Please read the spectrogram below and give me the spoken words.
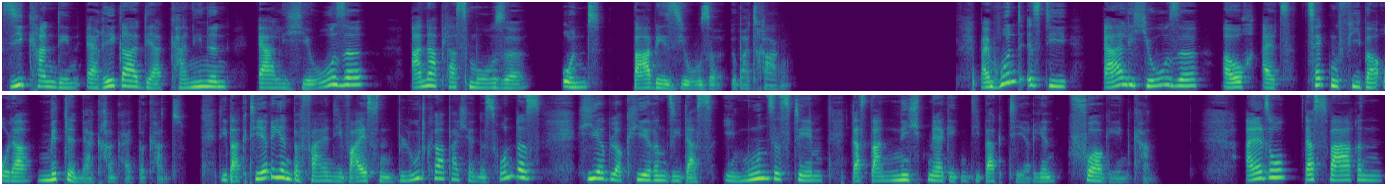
Sie kann den Erreger der Kaninen Ehrlichiose, Anaplasmose und Babesiose übertragen. Beim Hund ist die Ehrlichiose auch als Zeckenfieber oder Mittelmeerkrankheit bekannt. Die Bakterien befallen die weißen Blutkörperchen des Hundes. Hier blockieren sie das Immunsystem, das dann nicht mehr gegen die Bakterien vorgehen kann. Also, das waren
